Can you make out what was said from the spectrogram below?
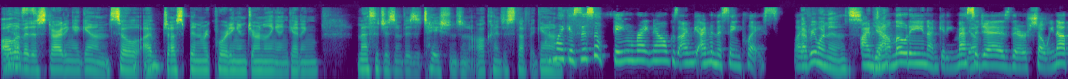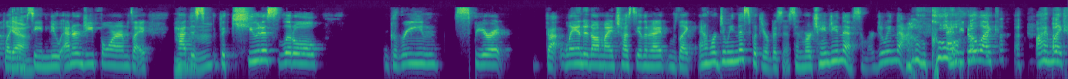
All yes. of it is starting again. So mm-hmm. I've just been recording and journaling and getting messages and visitations and all kinds of stuff again. I'm like, is this a thing right now? Because I'm I'm in the same place. Like everyone is. I'm yeah. downloading, I'm getting messages, yep. they're showing up. Like yeah. I'm seeing new energy forms. I had mm-hmm. this the cutest little green spirit that landed on my chest the other night and was like, and we're doing this with your business and we're changing this and we're doing that. Oh, cool. And you know, like I'm like,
